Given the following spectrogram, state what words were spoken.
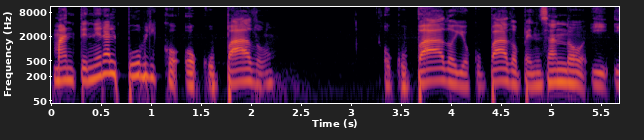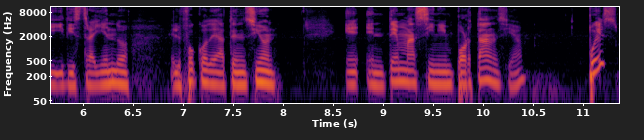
Mantener al público ocupado, ocupado y ocupado, pensando y, distrayendo el foco de atención en, temas sin importancia, pues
